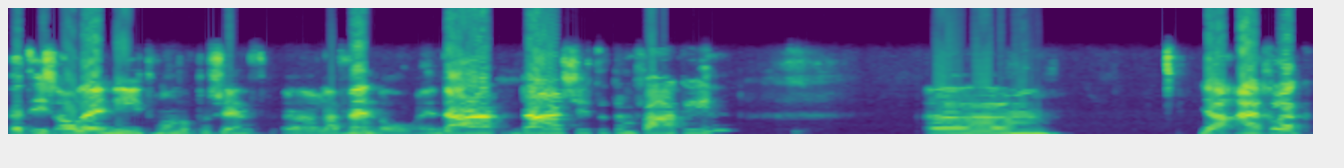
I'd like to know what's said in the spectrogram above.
Het is alleen niet 100% uh, lavendel. En daar, daar zit het hem vaak in. Um, ja, eigenlijk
